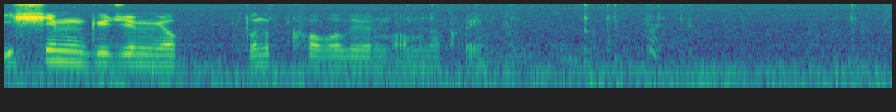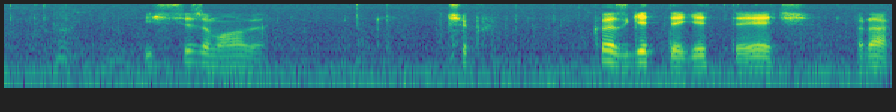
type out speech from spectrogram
işim gücüm yok. Bunu kovalıyorum amına koyayım. İşsizim abi. Çık. Kız gitti gitti hiç. Bırak.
